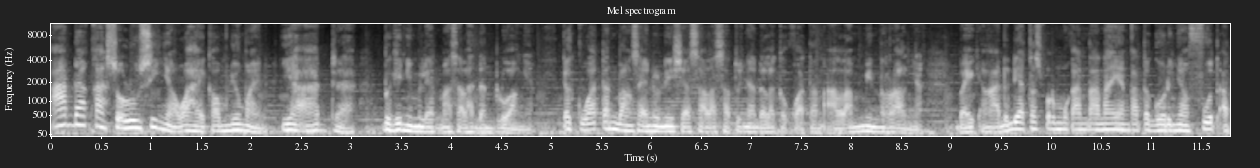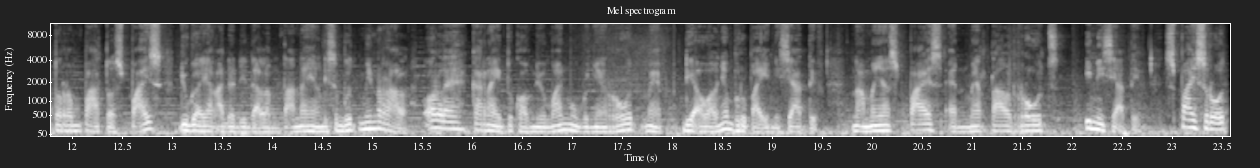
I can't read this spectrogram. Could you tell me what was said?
Adakah solusinya wahai kaum New Mind? Ya ada. Begini melihat masalah dan peluangnya. Kekuatan bangsa Indonesia salah satunya adalah kekuatan alam mineralnya. Baik yang ada di atas permukaan tanah yang kategorinya food atau rempah atau spice, juga yang ada di dalam tanah yang disebut mineral. Oleh karena itu kaum Newman mempunyai roadmap di awalnya berupa inisiatif. Namanya Spice and Metal Roads inisiatif. Spice Road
